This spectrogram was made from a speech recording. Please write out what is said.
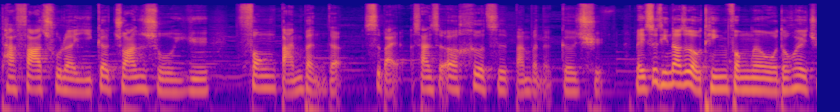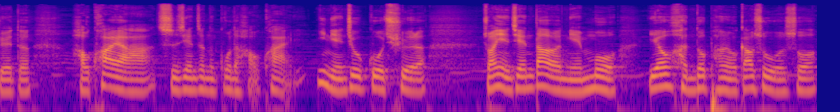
他发出了一个专属于风版本的四百三十二赫兹版本的歌曲。每次听到这首《听风》呢，我都会觉得好快啊，时间真的过得好快，一年就过去了。转眼间到了年末，也有很多朋友告诉我说，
